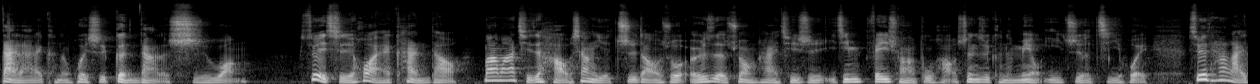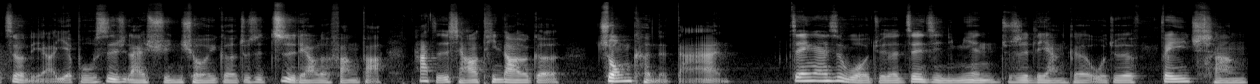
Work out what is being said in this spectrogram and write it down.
带来可能会是更大的失望。所以其实后来看到妈妈其实好像也知道说儿子的状态其实已经非常的不好，甚至可能没有医治的机会。所以他来这里啊，也不是来寻求一个就是治疗的方法，他只是想要听到一个中肯的答案。这应该是我觉得这集里面就是两个我觉得非常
